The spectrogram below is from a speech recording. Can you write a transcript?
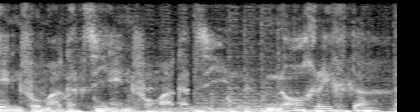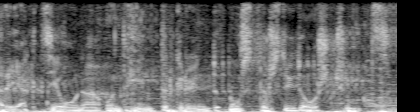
Infomagazin, Infomagazin. Nachrichten, Reaktionen und Hintergründe aus der Südostschweiz.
